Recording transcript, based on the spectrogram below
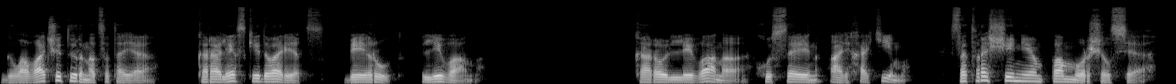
Глава 14. Королевский дворец. Бейрут. Ливан. Король Ливана, Хусейн Аль-Хаким, с отвращением поморщился.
